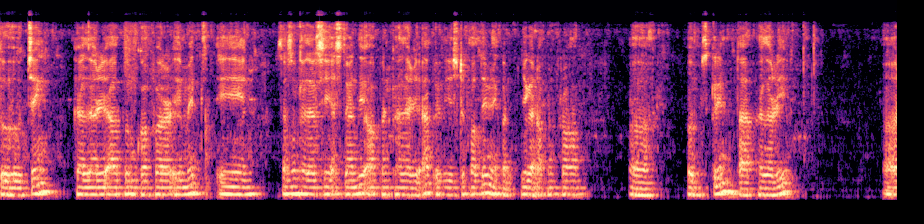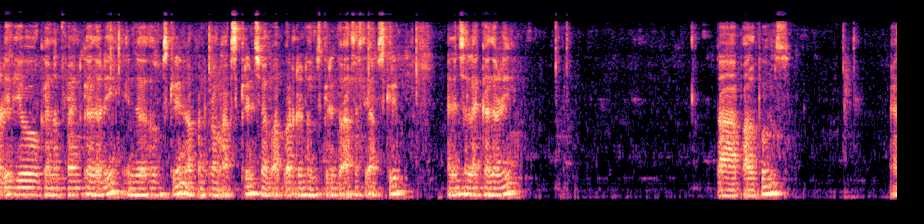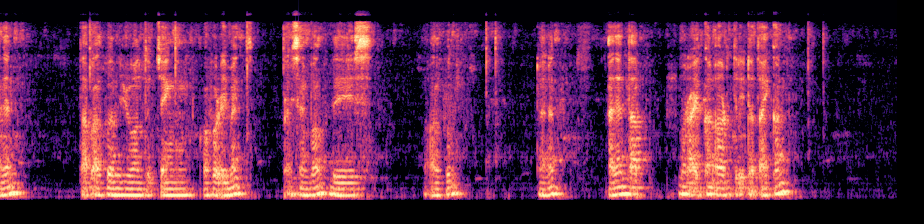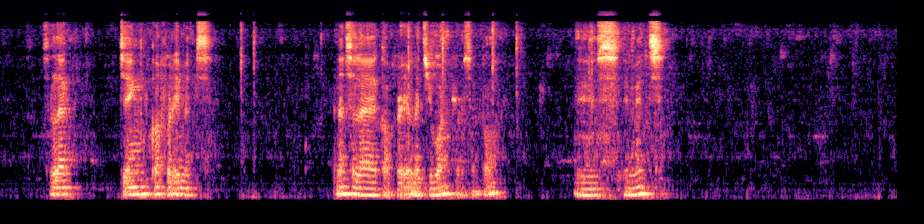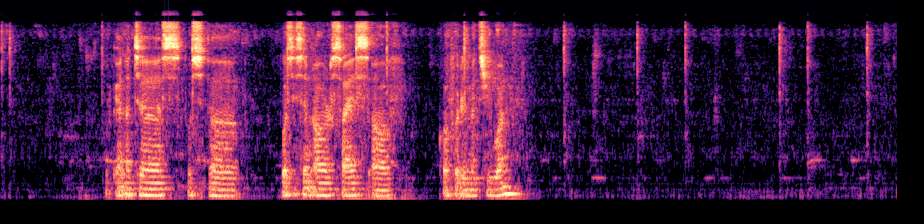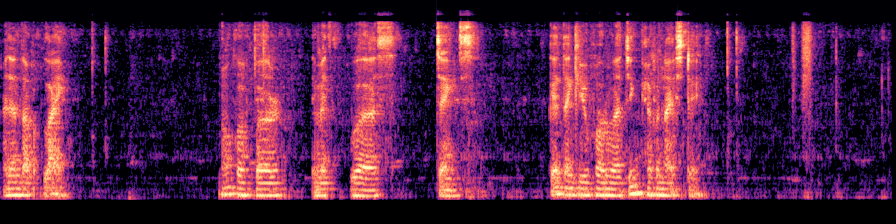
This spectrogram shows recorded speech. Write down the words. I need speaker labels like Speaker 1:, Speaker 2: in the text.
Speaker 1: to change gallery album cover image in Samsung Galaxy S20 open gallery app if you use default theme you can, you can open from uh, home screen tap gallery. Or if you cannot find gallery in the home screen open from app screen swipe up or down home screen to access the app screen. And then select gallery. Tap albums. And then tap album you want to change cover image for example this album. It and then tap more icon or three dot icon. Select change cover image. And then select cover image you want for example. This image. You can adjust the uh, position our size of cover image you want and then tap apply. Now cover image was changed. Okay thank you for watching. Have a nice day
